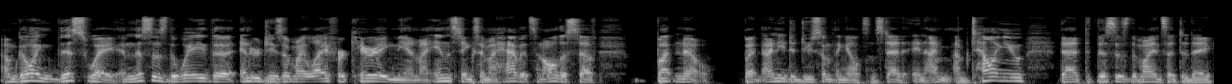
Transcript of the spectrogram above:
I'm going this way and this is the way the energies of my life are carrying me and my instincts and my habits and all this stuff. But no, but I need to do something else instead. And I'm, I'm telling you that this is the mindset today.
